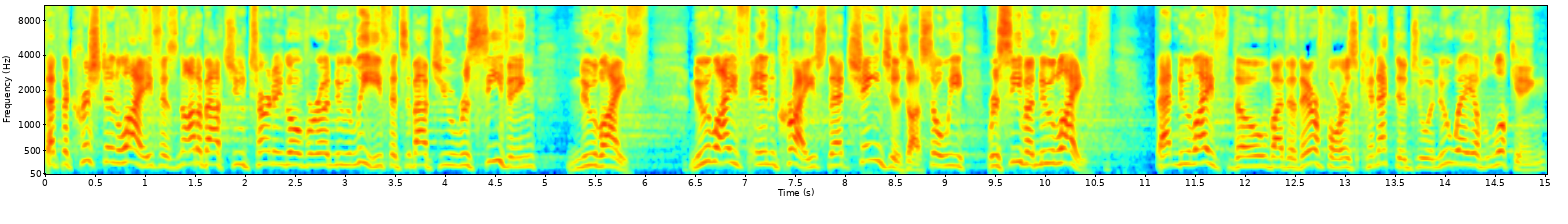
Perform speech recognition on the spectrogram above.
that the Christian life is not about you turning over a new leaf, it's about you receiving new life. New life in Christ that changes us. So we receive a new life. That new life, though, by the therefore, is connected to a new way of looking,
